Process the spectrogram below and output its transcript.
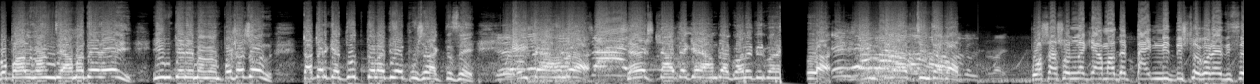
গোপালগঞ্জে আমাদের এই ইন্টারিম এবং প্রশাসন তাদেরকে দুধ কলা দিয়ে পুষে রাখতেছে। এইটা আমরা শেষ না দেখে আমরা ঘরে ফিরবো না। প্রশাসন নাকি আমাদের টাইম নির্দিষ্ট করে দিচ্ছে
